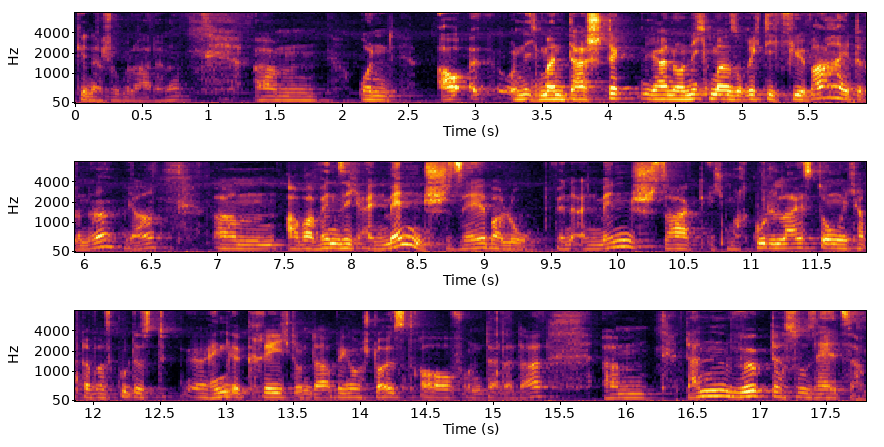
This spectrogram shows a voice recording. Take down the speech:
Kinderschokolade. Ne? Ähm, und, und ich meine, da steckt ja noch nicht mal so richtig viel Wahrheit drin. Ne? Ja? Ähm, aber wenn sich ein Mensch selber lobt, wenn ein Mensch sagt, ich mache gute Leistungen, ich habe da was Gutes äh, hingekriegt und da bin ich auch stolz drauf und da, da, da, ähm, dann wirkt das so seltsam.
